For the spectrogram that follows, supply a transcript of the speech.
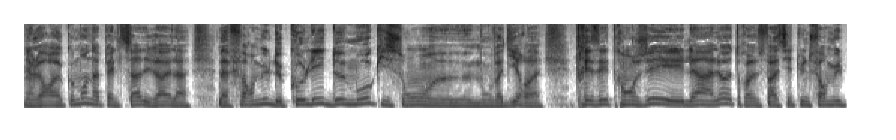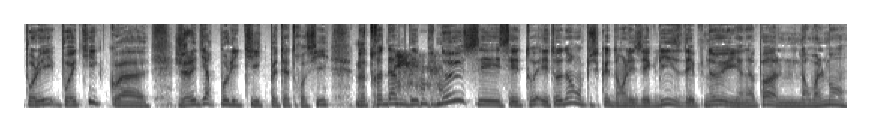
Alors, euh, comment on appelle ça déjà la, la, formule de coller deux mots qui sont, euh, on va dire, très étrangers l'un à l'autre? Enfin, c'est une formule poétique, quoi. J'allais dire politique, peut-être aussi. Notre-Dame des pneus, c'est étonnant puisque dans les églises, des pneus, il y en a pas normalement.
